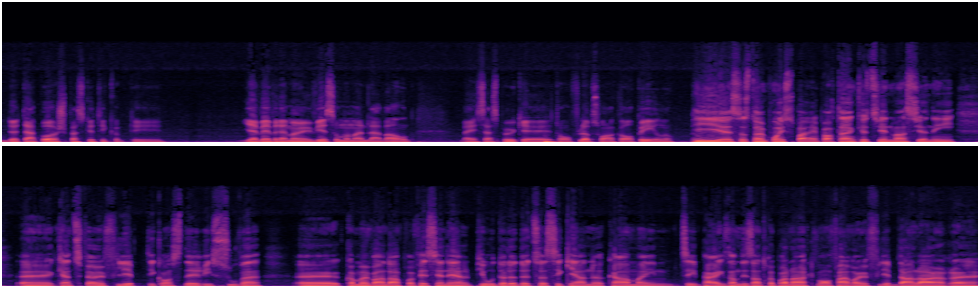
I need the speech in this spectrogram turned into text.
de ta poche parce que il y avait vraiment un vice au moment de la vente, ben ça se peut que ton flop soit encore pire. là. Puis euh, ça, c'est un point super important que tu viens de mentionner. Euh, quand tu fais un flip, tu es considéré souvent euh, comme un vendeur professionnel. Puis au-delà de ça, c'est qu'il y en a quand même, tu sais, par exemple, des entrepreneurs qui vont faire un flip dans leur...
